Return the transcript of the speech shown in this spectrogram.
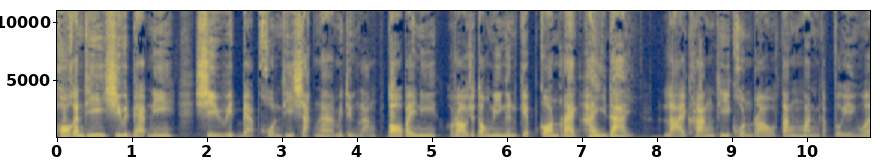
พอกันที่ชีวิตแบบนี้ ชีวิตแบบคนที่ชักหน้าไม่ถึงหลัง ต่อไปนี้เราจะต้องมีเงินเก็บก้อนแรกให้ได้ หลายครั้งที่คนเราตั้งมั่นกับตัวเองว่า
